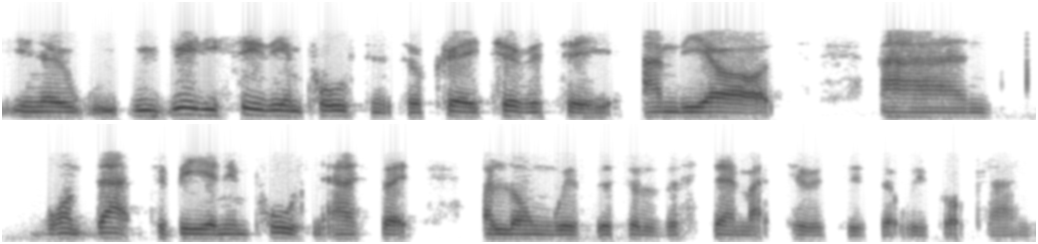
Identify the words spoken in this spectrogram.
you know, we, really see the importance of creativity and the arts, and want that to be an important aspect along with the sort of the STEM activities that we've got planned.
